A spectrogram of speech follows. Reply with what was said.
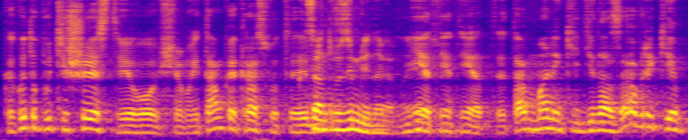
Какое-то путешествие, в общем. И там как раз вот... э, к центру Земли, наверное. Нет, нет, нет. Там маленькие динозаврики,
